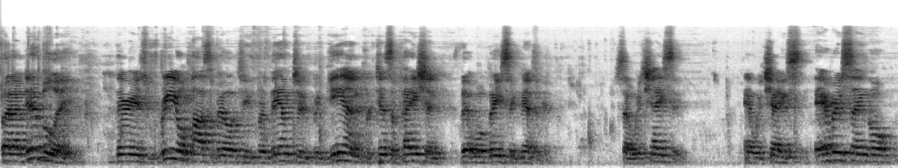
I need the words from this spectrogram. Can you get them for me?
but I do believe there is real possibility for them to begin participation that will be significant. So we chase it. And we chase every single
